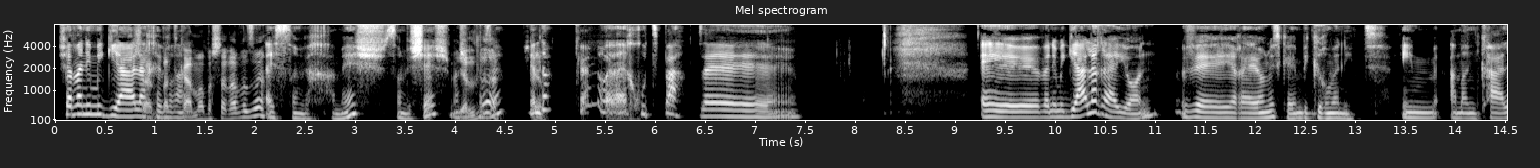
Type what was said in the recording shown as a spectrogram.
עכשיו אני מגיעה שאת לחברה. בת כמה בשלב הזה? 25, 26, משהו ילדה. כזה. כן. ילדה, כן, אבל חוצפה. זה... אה, ואני מגיעה לראיון, והראיון מתקיים בגרמנית, עם המנכ"ל,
